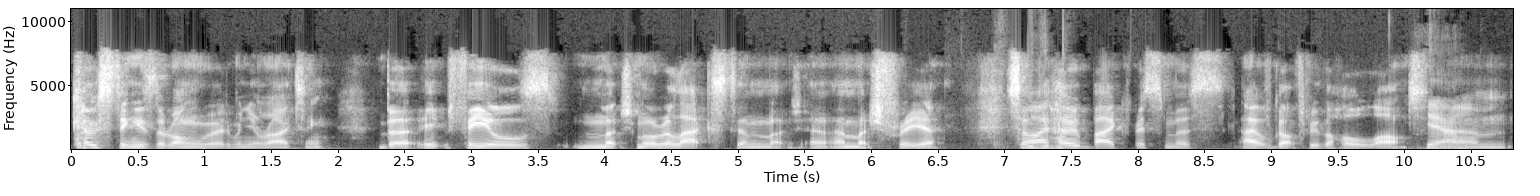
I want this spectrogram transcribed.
coasting is the wrong word when you're writing, but it feels much more relaxed and much uh, and much freer. So I hope by Christmas I've got through the whole lot. Yeah. Um,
